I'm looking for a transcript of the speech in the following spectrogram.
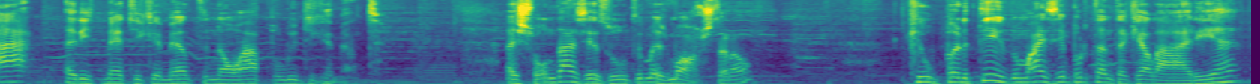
Há aritmeticamente, não há politicamente. as sondagens últimas mostram que o partido mais importante daquela área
